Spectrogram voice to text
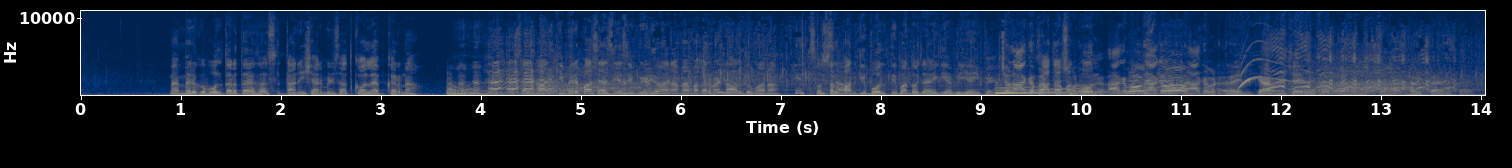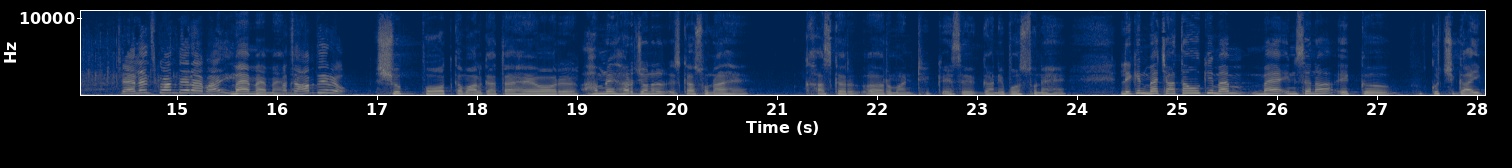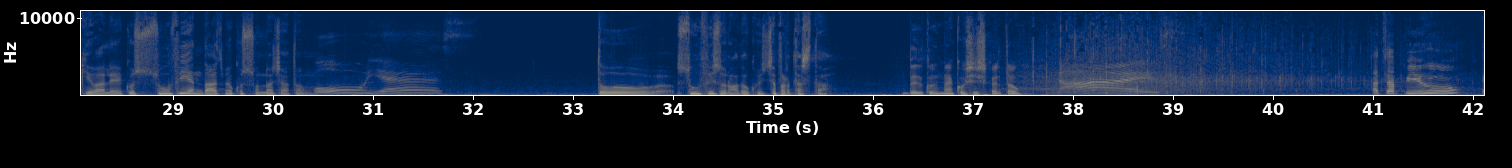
मैम मेरे को बोलता रहता है दानिश यार मेरे साथ कॉलैब करना। सलमान की मेरे पास ऐसी ऐसी वीडियो है ना मैम अगर मैं डाल दूँगा ना तो सलमान की बोलती बंद हो जाएगी अभी यहीं पे। चलो आगे बढ़ते हैं बोल। आगे बढ़ते हैं, आगे बढ़ते हैं, आगे बढ़ते हैं। इनका हमेशा ही रहता है, चलता रहता है चैलेंज कौन दे रहा है भाई? मैं मैं मैं अच्छा आप दे रहे हो? शुभ बहुत कमाल गाता है और हमने हर जॉनर इसका सुना है खासकर रोमांटिक ऐसे गाने बहुत सुने हैं। लेकिन मैं चाहता हूँ कि मैम मैं इनसे ना एक कुछ गायकी वाले कुछ सूफी अंदाज में कुछ सुनना चाहता हूँ। Oh yes. तो सूफी सुना दो कुछ ज़बरदस्त बिल्कुल मैं कोशिश करता हूँ। अच्छा पीहू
